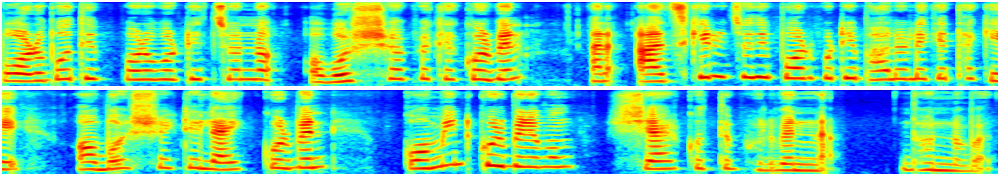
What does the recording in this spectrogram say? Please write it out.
পরবর্তী পর্বটির জন্য অবশ্যই অপেক্ষা করবেন। আর আজকের যদি পর্বটি ভালো লেগে থাকে, অবশ্যই একটি লাইক করবেন, কমেন্ট করবেন এবং শেয়ার করতে ভুলবেন না। ধন্যবাদ।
